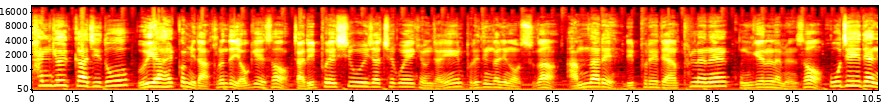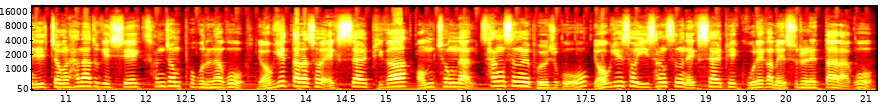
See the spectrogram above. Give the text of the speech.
판결까지도 의아할 겁니다. 그런데 여기에서 자 리플의 CEO이자 최고의 경영자인 브래든 갈링하우스가 앞날에 리플에 대한 플랜을 공개를 하면서 호재에 대한 일정을 하나 두 개씩 선전포고를 하고 여기에 따라서 XRP가 엄청난 상승을 보여주고 여기서 이 상승은 XRP의 고래 가 매수를 했다라고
